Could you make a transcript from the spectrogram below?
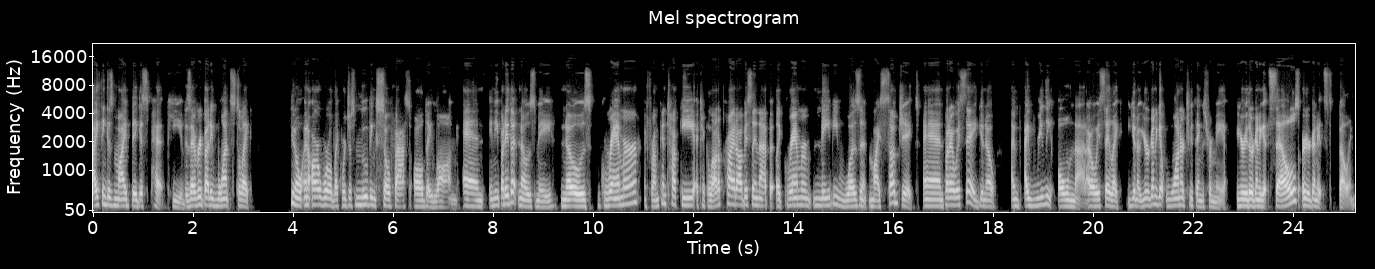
I think is my biggest pet peeve is everybody wants to like, you know, in our world, like we're just moving so fast all day long. And anybody that knows me knows grammar. I'm from Kentucky. I take a lot of pride, obviously, in that, but like grammar maybe wasn't my subject. And but I always say, you know, I'm I really own that. I always say, like, you know, you're gonna get one or two things from me. You're either gonna get sales or you're gonna get spelling.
